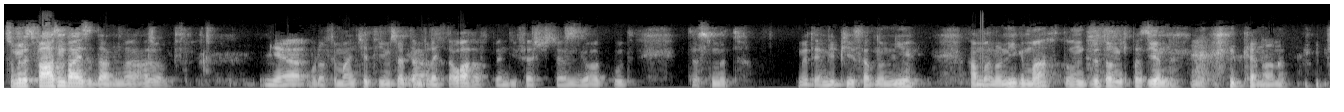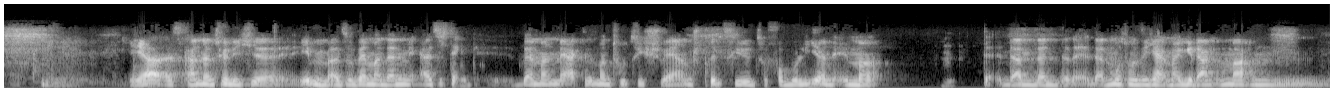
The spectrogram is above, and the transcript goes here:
Zumindest phasenweise dann. Ne? Also ja. Oder für manche Teams halt ja. dann vielleicht dauerhaft, wenn die feststellen, ja gut, das mit, mit MVPs hat noch nie, haben wir noch nie gemacht und wird doch nicht passieren. Keine Ahnung. Ja, es kann natürlich äh, eben, also wenn man dann, also ich denke, wenn man merkt, man tut sich schwer, ein Spritziel zu formulieren immer, dann, dann, dann muss man sich halt mal Gedanken machen,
